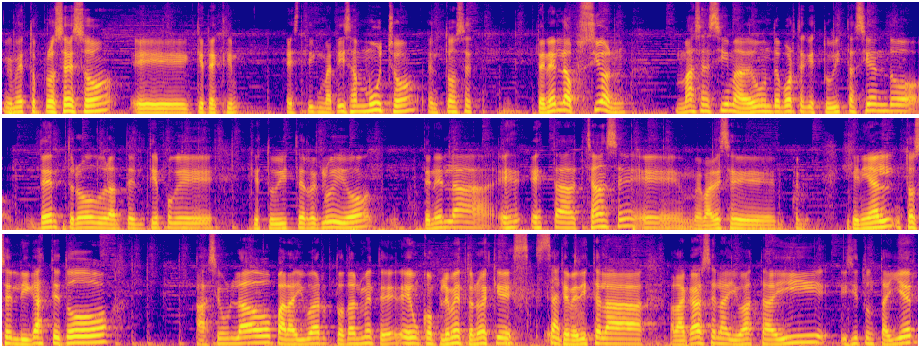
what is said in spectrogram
en estos procesos eh, que te estig- estigmatizan mucho, entonces tener la opción más encima de un deporte que estuviste haciendo dentro durante el tiempo que, que estuviste recluido, tener la, e- esta chance eh, me parece genial. Entonces ligaste todo hacia un lado para ayudar totalmente. Es un complemento, no es que Exacto. te metiste a la, a la cárcel, ayudaste ahí, hiciste un taller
